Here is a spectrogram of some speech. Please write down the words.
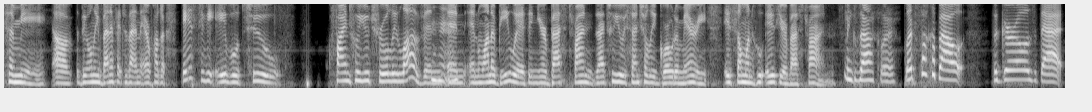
to me, uh, the only benefit to that in the Arab culture is to be able to find who you truly love and, mm-hmm. and, and want to be with and your best friend. That's who you essentially grow to marry is someone who is your best friend. Exactly. Let's talk about the girls that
